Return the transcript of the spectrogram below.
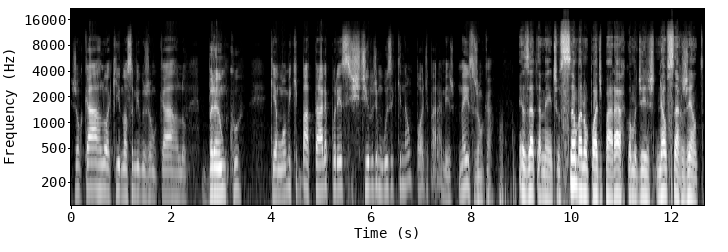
João Carlos, aqui, nosso amigo João Carlos Branco, que é um homem que batalha por esse estilo de música que não pode parar mesmo. Não é isso, João Carlos? Exatamente. O samba não pode parar, como diz Nelson Sargento.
